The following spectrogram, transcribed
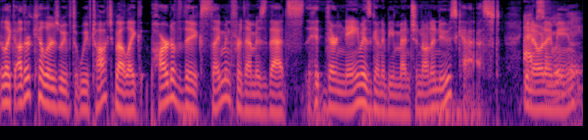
like other killers we've we've talked about. Like part of the excitement for them is that their name is going to be mentioned on a newscast. You know what I mean? Absolutely.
